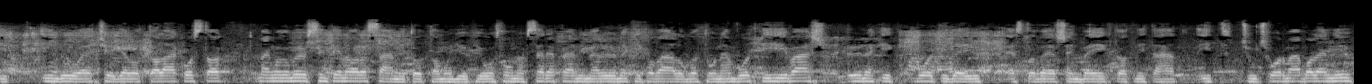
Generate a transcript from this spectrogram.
itt induló egységgel ott találkoztak. Megmondom őszintén arra számítottam, hogy ők jól fognak szerepelni, mert őnek nekik a válogató nem volt kihívás, ő nekik volt idejük ezt a versenyt beiktatni, tehát itt csúcsformában lenniük.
